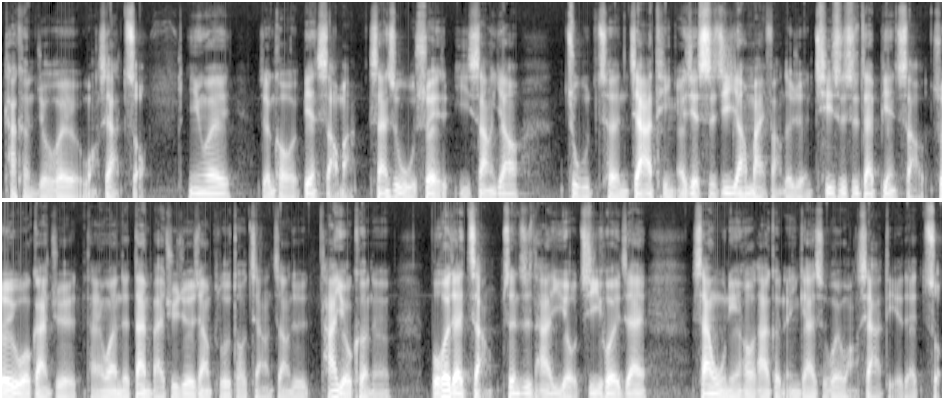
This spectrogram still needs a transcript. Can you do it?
他可能就会往下走，因为人口变少嘛，三十五岁以上要组成家庭，而且实际要买房的人，其实是在变少，所以我感觉台湾的蛋白区就像 Pluto 讲这样，就是它有可能不会再涨，甚至它有机会在三五年后，它可能应该是会往下跌再走，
